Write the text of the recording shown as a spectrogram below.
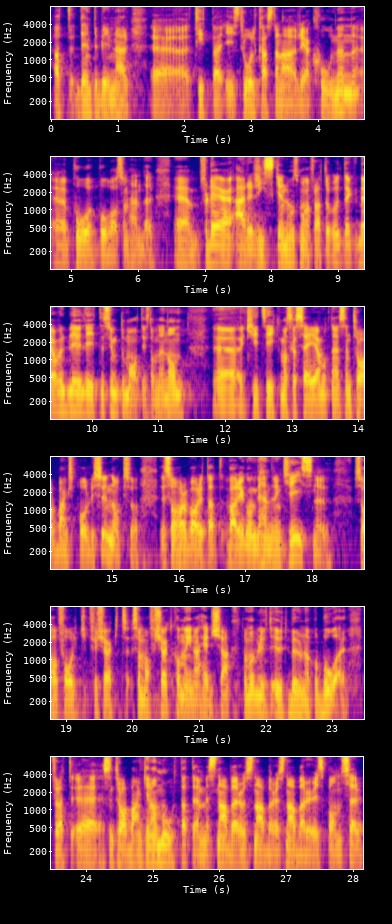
Att det inte blir den här eh, titta i strålkastarna reaktionen eh, på, på vad som händer. Ehm, för det är risken hos många förvaltare. Och det, det har väl blivit lite symptomatiskt om det är någon eh, kritik man ska säga mot den här centralbankspolicyn också, så har det varit att varje gång det händer en kris nu så har folk försökt, som har försökt komma in och hedga, de har blivit utburna på bår för att eh, centralbanken har motat det med snabbare och snabbare snabbare responser.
